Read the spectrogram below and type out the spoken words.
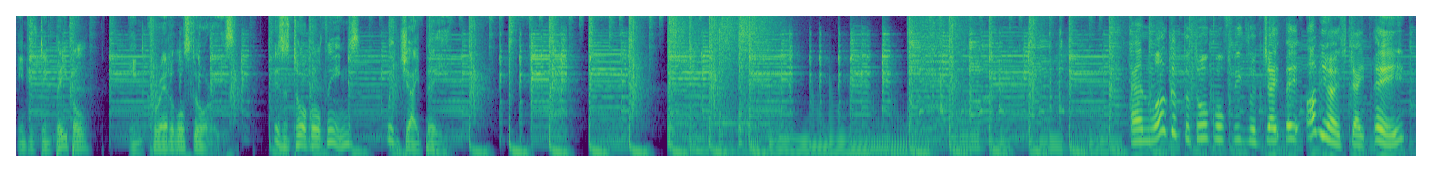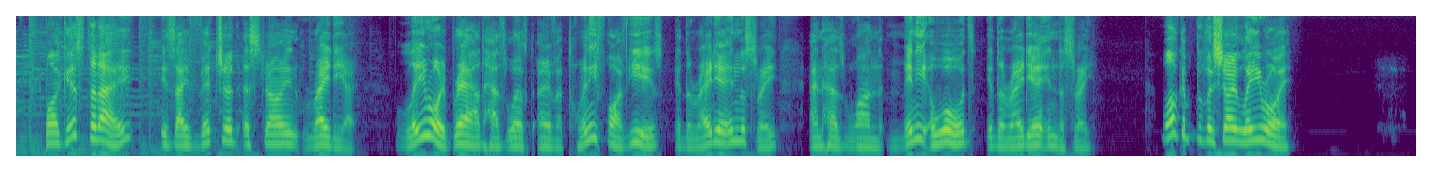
Interesting people, incredible stories. This is Talk All Things with JP. and welcome to Talk All Things with JP. I'm your host, JP. My guest today is a veteran Australian radio. Leroy Brown has worked over 25 years in the radio industry and has won many awards in the radio industry. Welcome to the show, Leroy.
